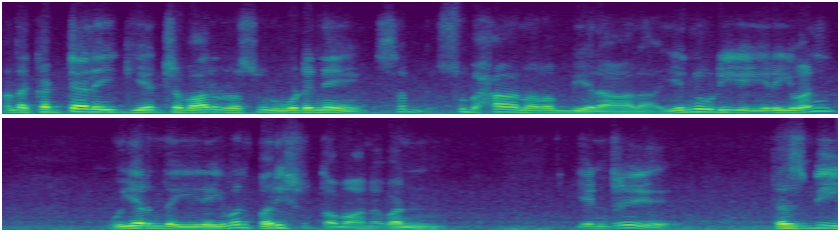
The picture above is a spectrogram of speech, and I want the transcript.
அந்த கட்டளைக்கு ஏற்றவாறு ரசூல் உடனே சப் சுபஹான ரப்பியல் ஆலா என்னுடைய இறைவன் உயர்ந்த இறைவன் பரிசுத்தமானவன் என்று தஸ்பி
